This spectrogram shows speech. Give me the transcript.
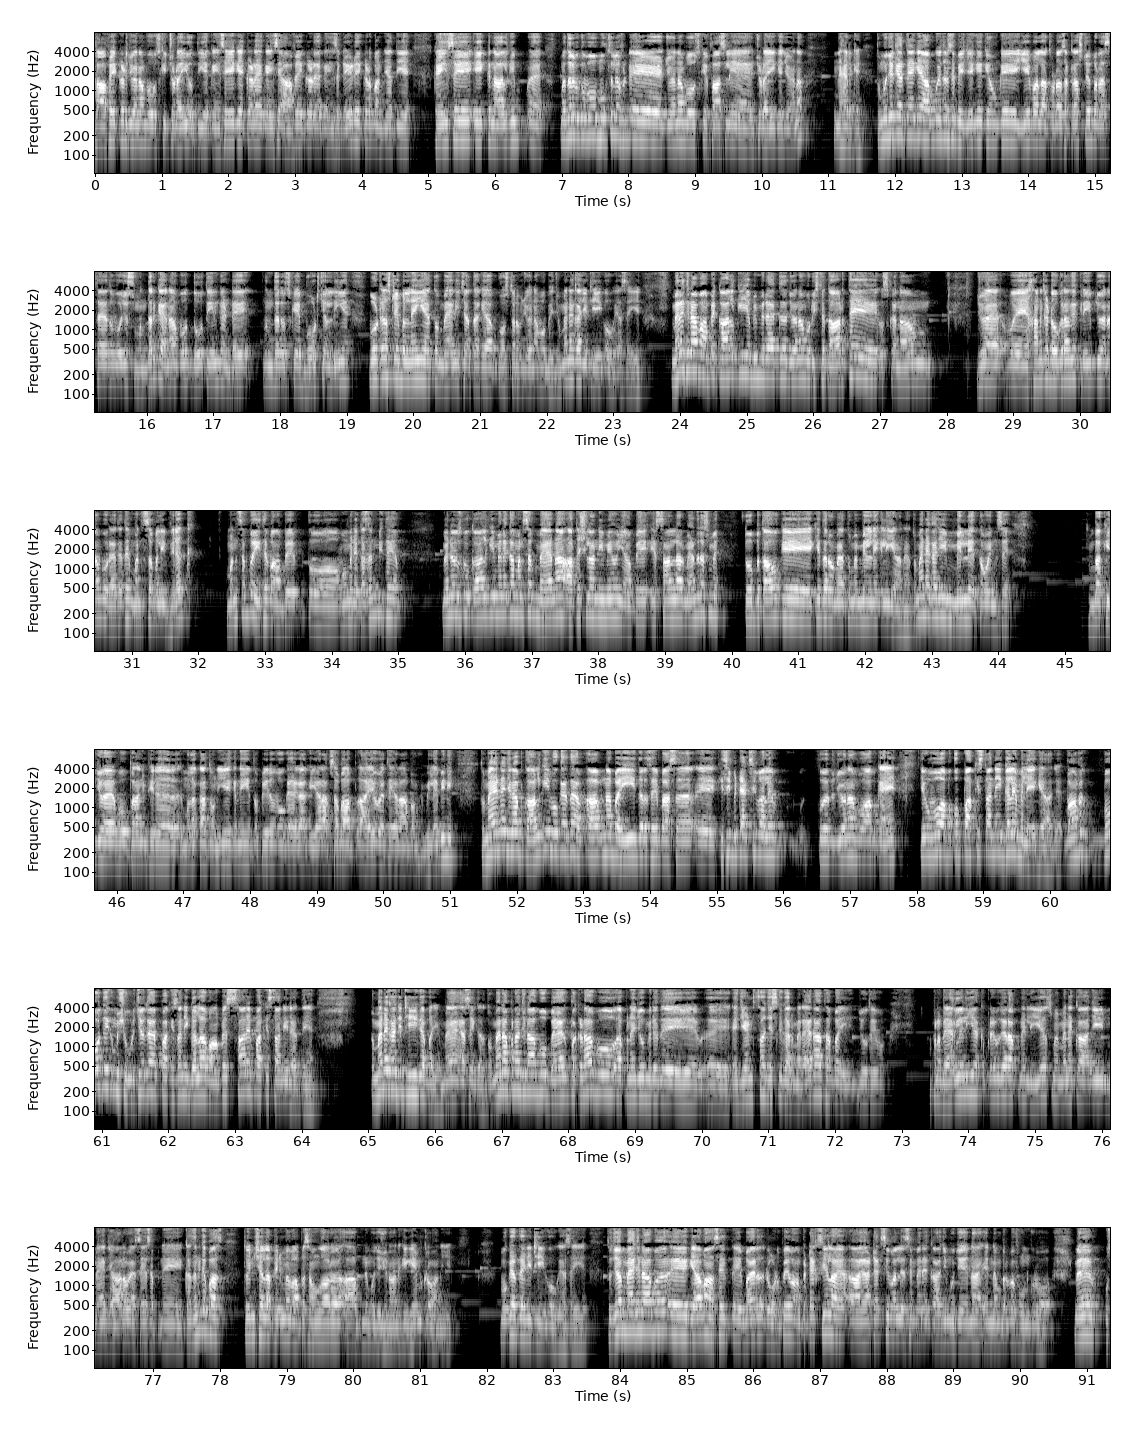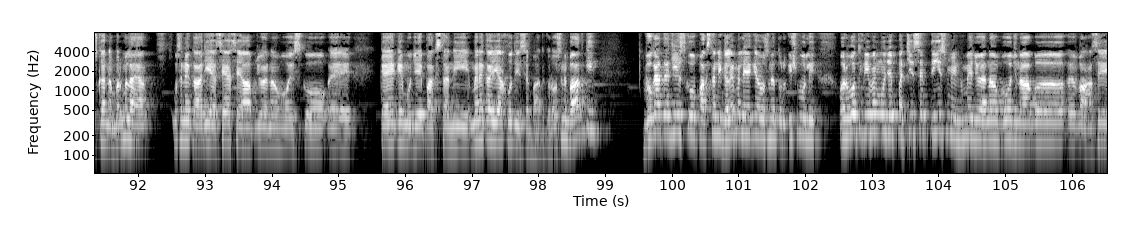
हाफ़ एकड़ जो है ना, वो उसकी चौड़ाई होती है। कहीं से एक एकड़ है, कहीं से हाफ़ एकड़ है, कहीं से डेढ़ एकड़ बन जाती है। कहीं से एक कनाल की मतलब वो मुख्तलिफ़ जो है ना, वो उसके फासले हैं, चौड़ाई के जो है ना, नहर के। तो मुझे कहते हैं कि आपको इधर से भेजेंगे क्योंकि ये वाला थोड़ा सा ट्रस्टेबल रास्ता है तो वो जो समंदर का है ना, वो दो तीन घंटे अंदर उसके बोट चलनी है। वो ट्रस्टेबल नहीं है तो मैं नहीं चाहता कि आपको उस तरफ़ जो है ना, वो भेजू। मैंने कहा, जी, ठीक हो गया, सही है। मैंने जनाब, वहाँ पे कॉल की। अभी मेरा एक जो है ना, वो रिश्तेदार थे, उसका नाम जो है वो खान का डोगरा के करीब जो है ना वो रहते थे मनसब अली विरक। मनसब भाई थे वहाँ पे तो वो मेरे कज़न भी थे। मैंने उसको कॉल की मैंने कहा मनसब मैं ना आतिशलानी में हूँ यहाँ पे एहसान लाल महेंद्रस में। तो बताओ कि किधर हो मैं तुम्हें मिलने के लिए आना है। तो मैंने कहा जी मिल लेता हूँ इनसे। बाकी जो है वो पता नहीं फिर मुलाकात होनी है कि नहीं तो फिर वो कहेगा कि यार आप सब आप आए हुए थे और आप हमें मिले भी नहीं। तो मैंने जनाब कॉल की वो कहता है आप ना भाई इधर से बस ए, किसी भी टैक्सी वाले जो ना, वो आप कहें कि वो आपको पाकिस्तानी गले में लेके आ जाए। वहाँ पे बहुत एक मशहूर जगह है, पाकिस्तानी गला, वहाँ पे सारे पाकिस्तानी रहते हैं। तो मैंने कहा, जी, ठीक है भाई, मैं ऐसे ही करता हूँ। मैंने अपना जनाब वो बैग पकड़ा, वो अपने जो मेरे एजेंट था, जिसके घर में रह रहा था भाई, जो थे वो, अपना बैग ले लिया, कपड़े वगैरह अपने लिए, उसमें मैंने कहा, जी, मैं जा रहा हूँ ऐसे ऐसे अपने कज़न के पास तो इनशाला फिर मैं वापस आऊँगा और आपने मुझे यूनान की गेम करवानी है। वो कहते हैं जी ठीक हो गया सही है। तो जब मैं जनाब गया वहाँ से बाहर रोड पे वहाँ पे टैक्सी आया, आया टैक्सी वाले से मैंने कहा जी मुझे ना इन नंबर पे फ़ोन करवाओ। मैंने उसका नंबर मिलाया उसने कहा जी ऐसे ऐसे आप जो है ना वो इसको कहें कि मुझे पाकिस्तानी मैंने कहा यार खुद ही से बात करो। उसने बात की वो कहते हैं जी इसको पाकिस्तानी गले में लेके उसने तुर्किश बोली। और वो तकरीबन मुझे 25 से 30 मिनट में जो है ना वो जनाब वहाँ से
